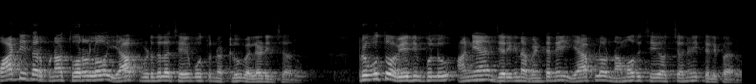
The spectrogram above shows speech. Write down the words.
పార్టీ తరపున త్వరలో యాప్ విడుదల చేయబోతున్నట్లు వెల్లడించారు. ప్రభుత్వ వేధింపులు అన్యాయం జరిగిన వెంటనే యాప్లో నమోదు చేయవచ్చని తెలిపారు.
